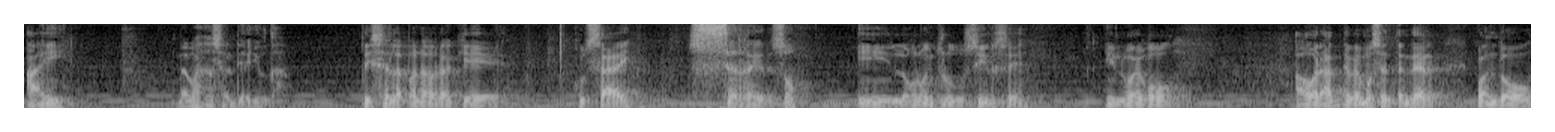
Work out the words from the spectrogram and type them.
ahí me vas a ser de ayuda. Dice la palabra que Husay se regresó y logró introducirse y luego, ahora debemos entender, cuando,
